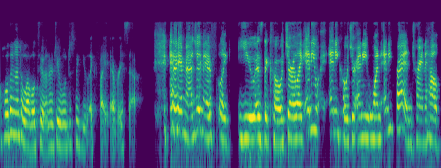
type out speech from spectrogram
holding on to level two energy will just make you like fight every step And I imagine if like you as the coach or like any any coach or anyone any friend trying to help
